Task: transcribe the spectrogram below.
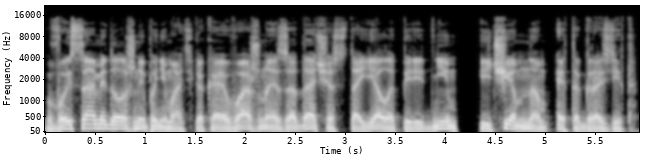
Вы сами должны понимать, какая важная задача стояла перед ним и чем нам это грозит.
